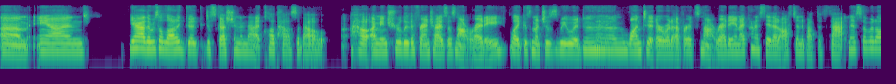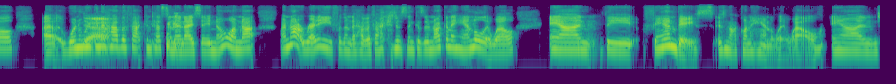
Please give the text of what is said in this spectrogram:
um, and yeah, there was a lot of good discussion in that clubhouse about how I mean, truly the franchise is not ready. Like as much as we would mm-hmm. uh, want it or whatever, it's not ready. And I kind of say that often about the fatness of it all. Uh, when are yeah. we going to have a fat contestant? And I say, no, I'm not. I'm not ready for them to have a fat contestant because they're not going to handle it well, and mm-hmm. the fan base is not going to handle it well. And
